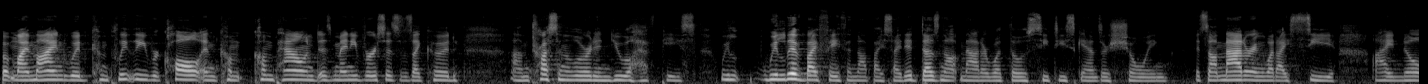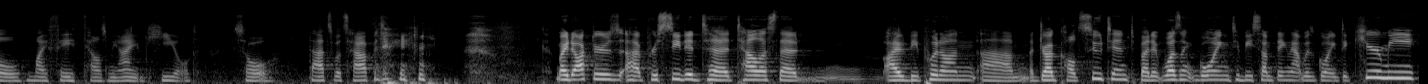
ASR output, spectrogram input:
But my mind would completely recall and com- compound as many verses as I could um, trust in the Lord and you will have peace. We, we live by faith and not by sight. It does not matter what those CT scans are showing. It's not mattering what I see. I know my faith tells me I am healed. So that's what's happening. my doctors uh, proceeded to tell us that I would be put on um, a drug called Sutent, but it wasn't going to be something that was going to cure me.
